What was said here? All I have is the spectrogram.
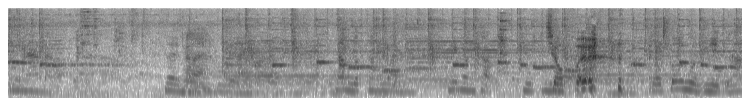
ดูหน้าแต่ละคนนะคะเหนื่อยมากเหนื่อยมาก นั่งรถทั้งวันนี่คนขับหงุดหงิดโชเฟอร์ โชเฟอร์หงุดหงิดแล้ว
